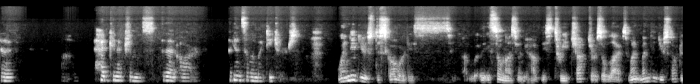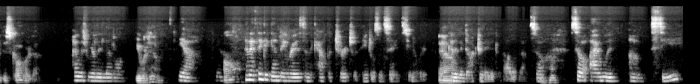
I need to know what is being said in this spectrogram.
and I've um, had connections that are, again, some of my teachers. When did you discover this? It's so nice when you have these three chapters of lives. When when did you start to discover that? I was really little, You were little. yeah. Oh, And I think again, being raised in the Catholic Church with angels and saints, you know, we're yeah. kind of indoctrinated with all of that. So. Uh-huh. So I would um, see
